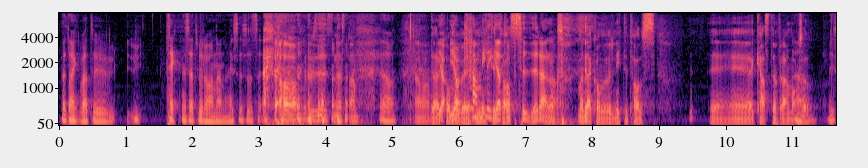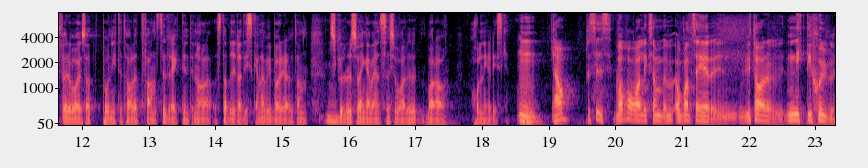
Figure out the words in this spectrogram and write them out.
Med tanke på att du tekniskt sett vill ha en annan så att säga. ja, precis nästan. Ja. Ja. Där Jag, kommer jag väl kan ligga topp 90-tals 10 där Ja, också. men där kommer väl 90-tals eh, kasten fram också. Ja. För det var ju så att på 90-talet fanns det direkt inte några stabila diskar när vi började. Utan skulle du svänga vänster så var det bara att hålla ner disken. Mm. Ja, precis. Vad var liksom, om man säger, vi tar 97.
